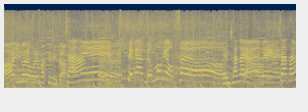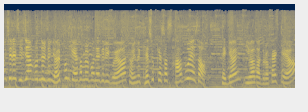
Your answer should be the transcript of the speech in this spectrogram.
아, 이 노래 오랜만입니다. 자, 아니, 네. 제가 면목이 없어요. 괜찮아요. 야, 네. 자, 다영 씨를 지지한 분들 중 10분께 선물 보내드리고요. 저희는 계속해서 4부에서 대결 이어가도록 할게요.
